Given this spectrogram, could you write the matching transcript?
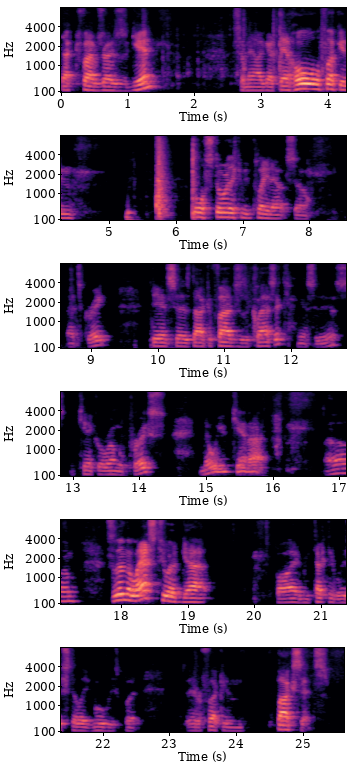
Doctor Phibes rises again. So now I got that whole fucking whole story that can be played out. So that's great. Dan says Dr. Phibes is a classic. Yes, it is. You can't go wrong with Price. No, you cannot. Um, so then the last two I've got, well, I mean, technically still eight movies, but they're fucking box sets.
